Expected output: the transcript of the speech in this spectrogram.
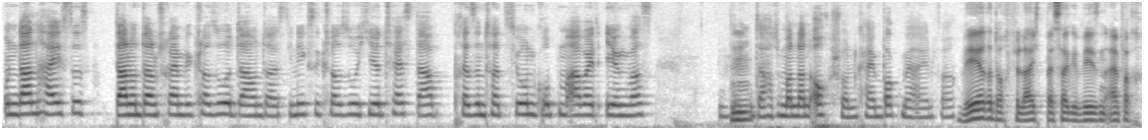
Und dann heißt es, dann und dann schreiben wir Klausur, da und da ist die nächste Klausur, hier Test, da Präsentation, Gruppenarbeit, irgendwas. Hm. Da hatte man dann auch schon keinen Bock mehr einfach. Wäre doch vielleicht besser gewesen, einfach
